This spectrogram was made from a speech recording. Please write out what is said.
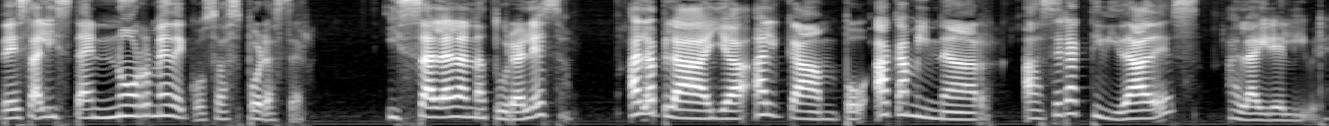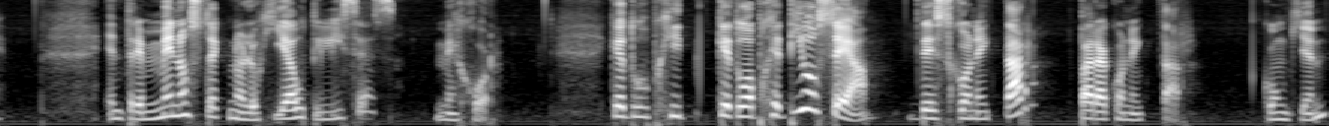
de esa lista enorme de cosas por hacer. Y sal a la naturaleza, a la playa, al campo, a caminar, a hacer actividades al aire libre. Entre menos tecnología utilices, mejor. Que tu, que tu objetivo sea desconectar para conectar. ¿Con quién?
